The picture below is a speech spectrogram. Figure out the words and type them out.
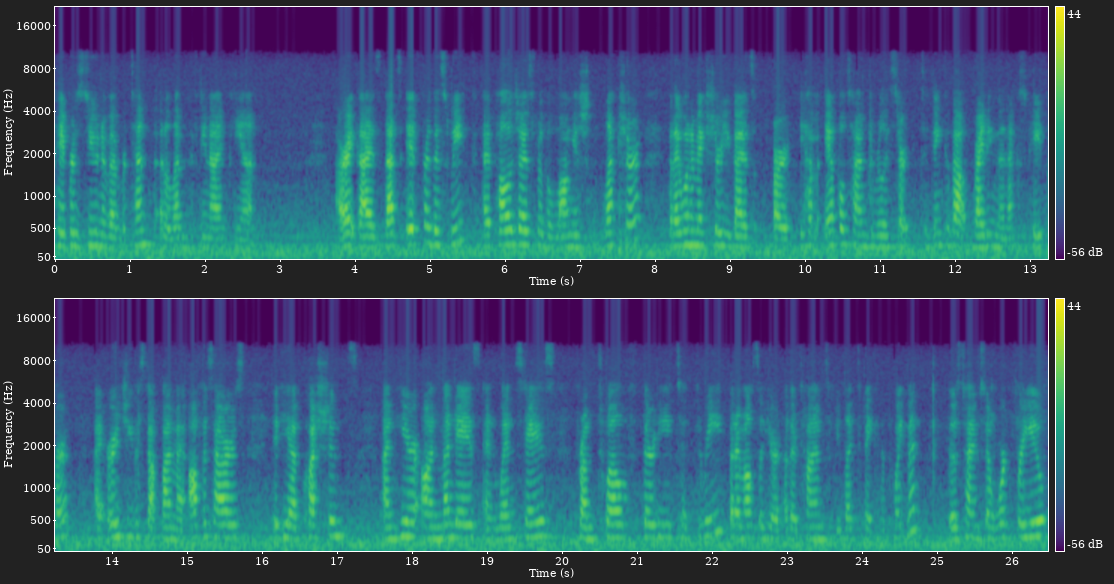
Papers due November 10th at 11:59 p.m. All right, guys, that's it for this week. I apologize for the longish lecture, but I want to make sure you guys are have ample time to really start to think about writing the next paper. I urge you to stop by my office hours if you have questions I'm here on Mondays and Wednesdays from 12.30 to 3, but I'm also here at other times if you'd like to make an appointment. Those times don't work for you.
